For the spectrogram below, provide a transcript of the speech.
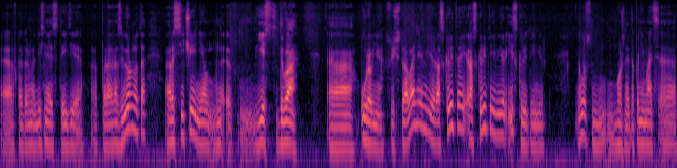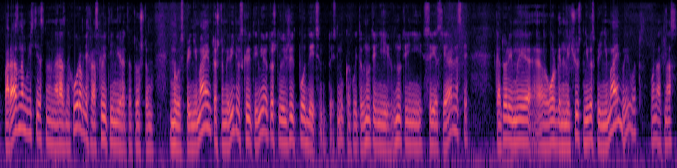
э, в котором объясняется эта идея про развернуто. Рассечение, есть два уровня существования в мире, раскрытый, раскрытый мир и скрытый мир. Ну, можно это понимать э, по-разному, естественно, на разных уровнях. Раскрытый мир – это то, что мы воспринимаем, то, что мы видим. Скрытый мир – это то, что лежит под этим. То есть, ну, какой-то внутренний, внутренний срез реальности, который мы э, органами чувств не воспринимаем, и вот он от нас.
